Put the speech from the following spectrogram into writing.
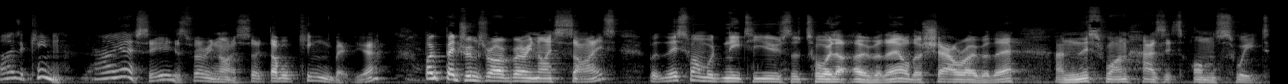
Oh, it's a king. Oh yes, it is very nice. So double king bed, yeah? Both bedrooms are a very nice size, but this one would need to use the toilet over there or the shower over there, and this one has its ensuite.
